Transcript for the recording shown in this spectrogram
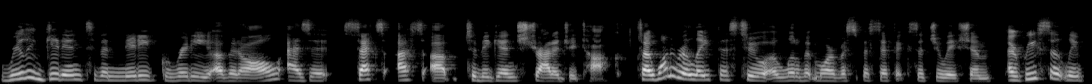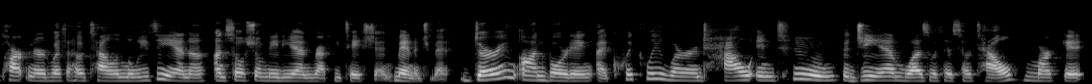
Really get into the nitty gritty of it all as it sets us up to begin strategy talk. So I want to relate this to a little bit more of a specific situation. I recently partnered with a hotel in Louisiana on social media and reputation management. During onboarding, I quickly learned how in tune the GM was with his hotel, market,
